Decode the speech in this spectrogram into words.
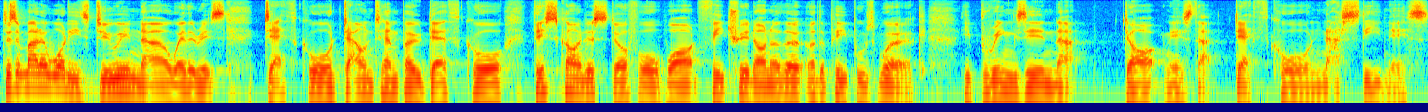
Doesn't matter what he's doing now, whether it's deathcore, down tempo deathcore, this kind of stuff, or what, featuring on other other people's work, he brings in that darkness, that deathcore nastiness,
